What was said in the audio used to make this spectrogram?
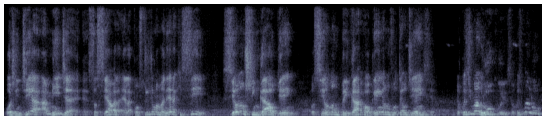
hoje em dia, a mídia eh, social ela, ela construi de uma maneira que se, se eu não xingar alguém, ou se eu não brigar com alguém, eu não vou ter audiência. É uma coisa de maluco isso, é uma coisa de maluco.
